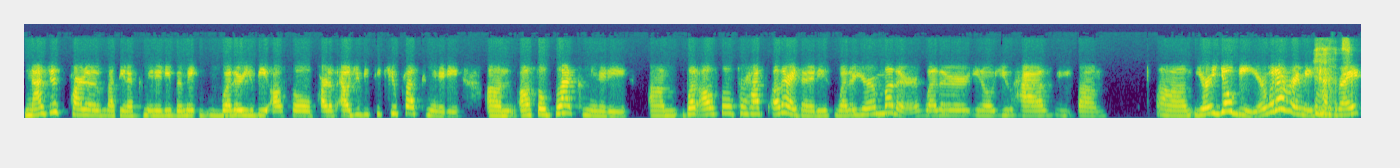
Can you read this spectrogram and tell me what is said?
Not just part of Latina community, but may, whether you be also part of LGBTQ plus community, um, also Black community, um, but also perhaps other identities, whether you're a mother, whether you know you have um, um, you're a yogi or whatever it may be, yes. right?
